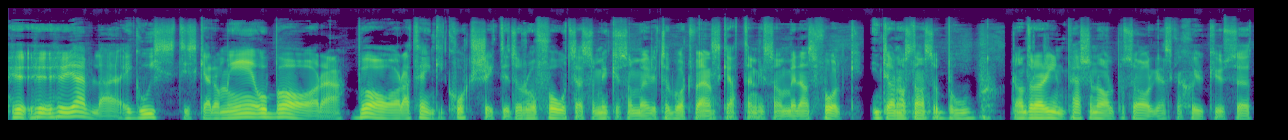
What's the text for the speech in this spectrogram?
Hur, hur, hur jävla egoistiska de är och bara, bara tänker kortsiktigt och roffa åt sig så mycket som möjligt, ta bort värnskatten liksom, medan folk inte har någonstans att bo. De drar in personal på Sahlgrenska sjukhuset.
